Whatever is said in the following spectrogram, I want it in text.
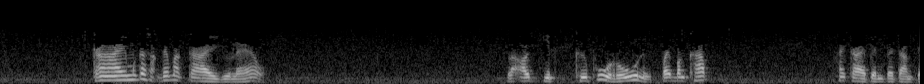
ๆ กายมันก็สักแต่ว่ากายอยู่แล้วเราเอาจิตคือผู้รู้นี่ไปบังคับ ให้กายเป็นไปตามใจ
